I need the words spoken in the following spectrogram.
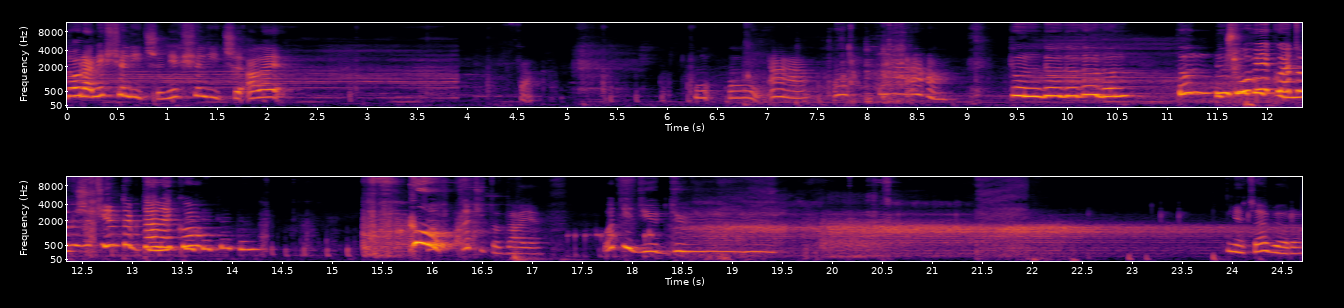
Dobra, niech się liczy, niech się liczy, ale Fuck. Mm, mm, a, mm, a, a. Dun, dun, dun, dun, dun. Dun, dun, człowieku, ja to wyrzuciłem tak daleko. dun. Co ci to daje? What did you do? Nie, co ja biorę?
